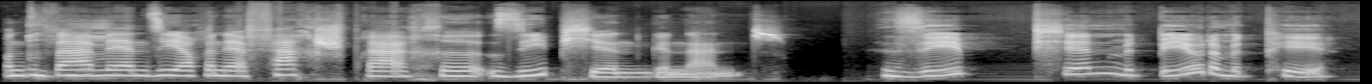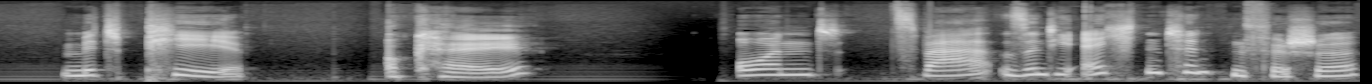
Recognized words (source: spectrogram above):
Und Mhm. zwar werden sie auch in der Fachsprache Sepien genannt. Sepien mit B oder mit P? Mit P. Okay. Und zwar sind die echten Tintenfische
